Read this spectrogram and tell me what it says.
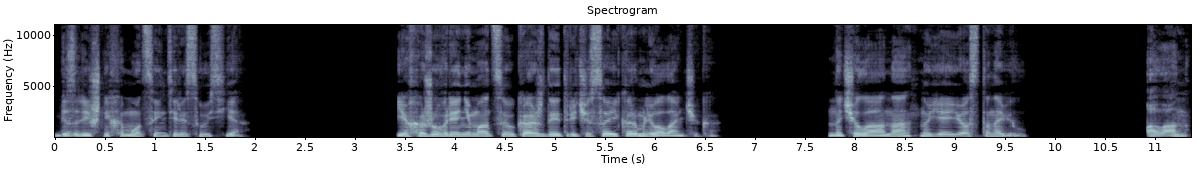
Без лишних эмоций интересуюсь я. Я хожу в реанимацию каждые три часа и кормлю Аланчика. Начала она, но я ее остановил. Алан?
